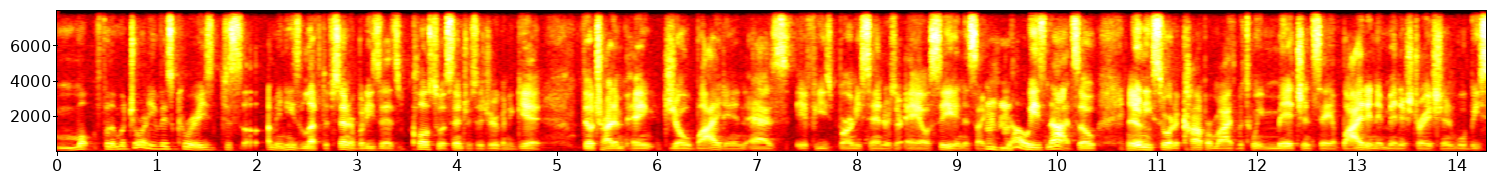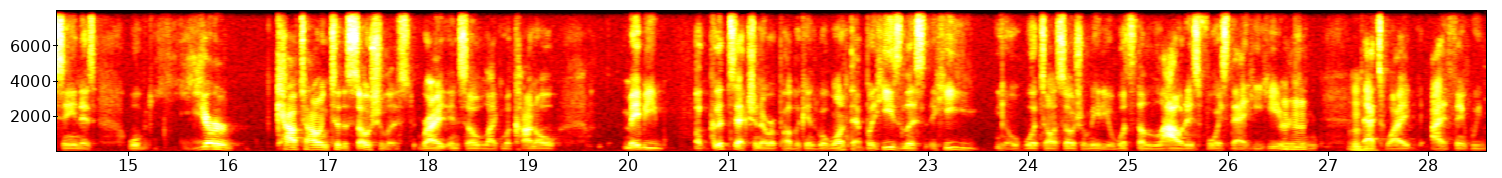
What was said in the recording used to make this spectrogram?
mo- for the majority of his career. He's just, I mean, he's left of center, but he's as close to a centrist as you're going to get. They'll try to paint Joe Biden as if he's Bernie Sanders or AOC, and it's like, Mhm. no, he's not. So Yeah. any sort of compromise between Mitch and say a Biden administration will be seen as, well, you're kowtowing to the socialist, right? And so like McConnell, maybe a good section of Republicans would want that, but he's listening. He, you know, what's on social media? What's the loudest voice that he hears? Mhm. And Mhm. that's why I think we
